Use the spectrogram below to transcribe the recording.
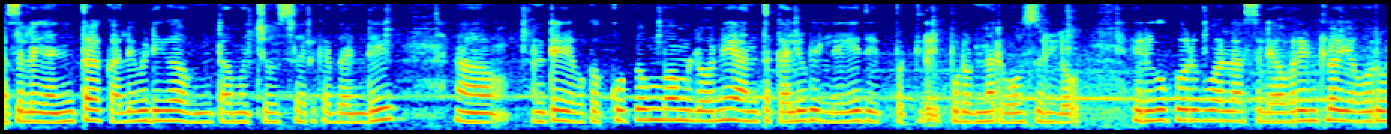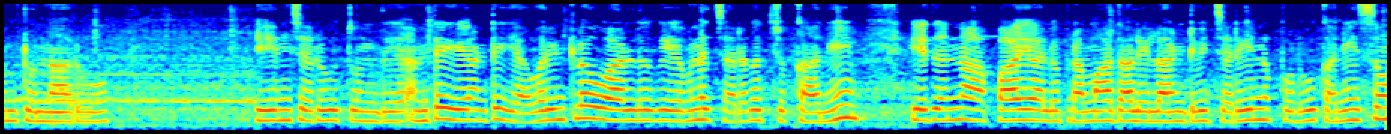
అసలు ఎంత కలివిడిగా ఉంటామో చూశారు కదండి. అంటే ఒక కుటుంబంలోనే అంత కలివిడి లేదు ఇప్పట్లో ఇప్పుడున్న రోజుల్లో. ఇరుగు పొరుగు వాళ్ళు అసలు ఎవరింట్లో ఎవరు ఉంటున్నారు ఏం జరుగుతుంది? అంటే అంటే ఎవరింట్లో వాళ్ళు ఏమైనా జరగచ్చు కానీ ఏదైనా అపాయాలు ప్రమాదాలు ఇలాంటివి జరిగినప్పుడు కనీసం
